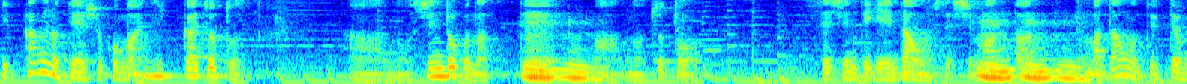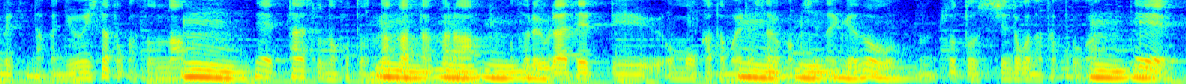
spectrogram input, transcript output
1回目の転職前に1回ちょっとあのしんどくなって、まあ、あのちょっと精神的にダウンしてしまった、まあ、ダウンって言っても別になんか入院したとかそんな、うん。ね、大層なことなかったから、それぐらいでって思う方もいらっしゃるかもしれないけど、ちょっとしんどくなったことがあって、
